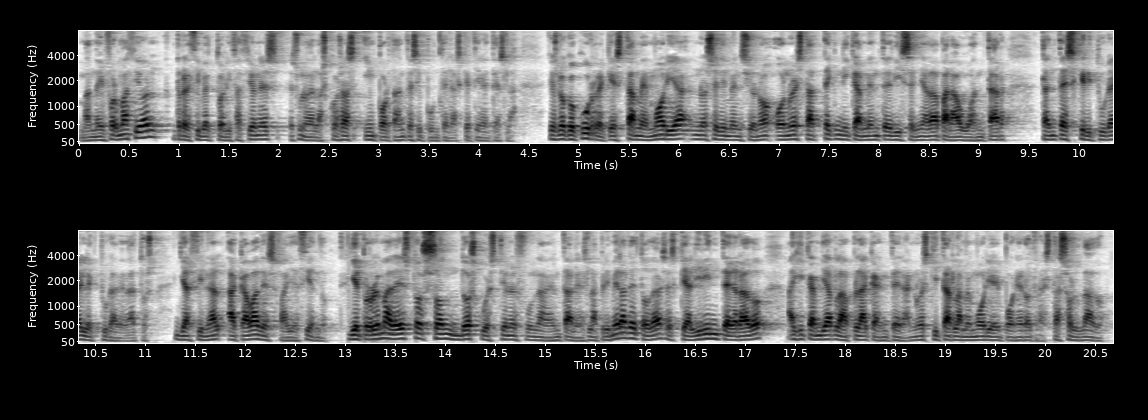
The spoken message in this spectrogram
manda información, recibe actualizaciones, es una de las cosas importantes y punteras que tiene Tesla. ¿Qué es lo que ocurre? Que esta memoria no se dimensionó o no está técnicamente diseñada para aguantar tanta escritura y lectura de datos y al final acaba desfalleciendo. Y el problema de esto son dos cuestiones fundamentales. La primera de todas es que al ir integrado hay que cambiar la placa entera, no es quitar la memoria y poner otra, está soldado.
